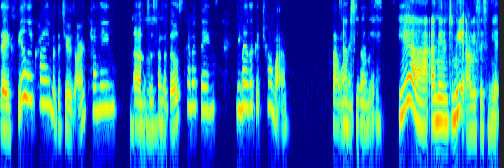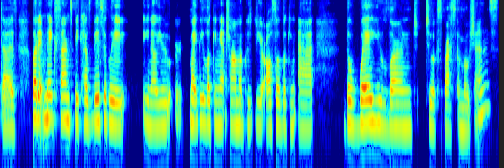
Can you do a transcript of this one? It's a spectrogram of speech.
they feel like crying, but the tears aren't coming. Um, so mhm. some of those kind of things, you might look at trauma. That one makes sense. Absolutely. Yeah. I mean, to me, obviously, to me, it does, but it makes sense because basically, you know, you er, might be looking at trauma, but you're also looking at the way you learned to express emotions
